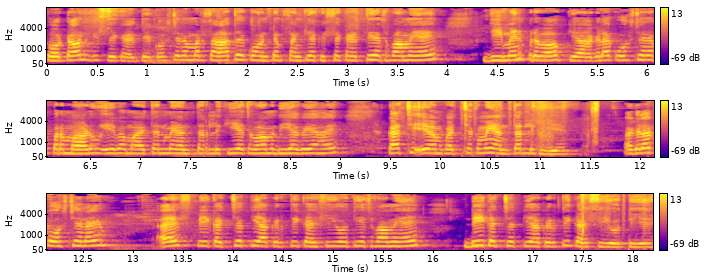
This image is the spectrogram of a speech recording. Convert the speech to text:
फोटोन किससे कहते हैं? क्वेश्चन नंबर सात है क्वांटम संख्या किससे कहते हैं? अथवा में है, जीमेन प्रभाव क्या? अगला क्वेश्चन है, परमाणु एवं आयतन में अंतर लिखिए, अथवा में दिया गया है कच्छ एवं कक्षक में अंतर लिखिए। अगला क्वेश्चन है एस पी कक्षक की आकृति कैसी होती है? अथवा में है डी कक्षक की आकृति कैसी होती है?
